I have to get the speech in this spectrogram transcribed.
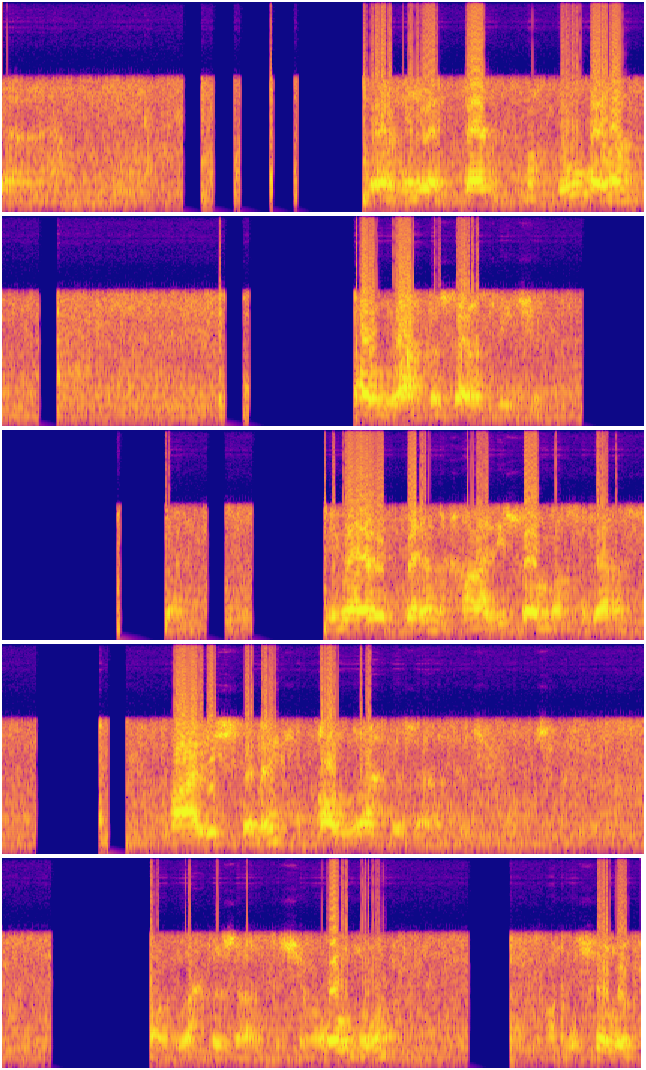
Ya. O niyetten mahrum olan Allah rızası için ibadetlerin halis olması lazım. Halis demek Allah rızası için olacak. Allah rızası için oldu halis olur.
